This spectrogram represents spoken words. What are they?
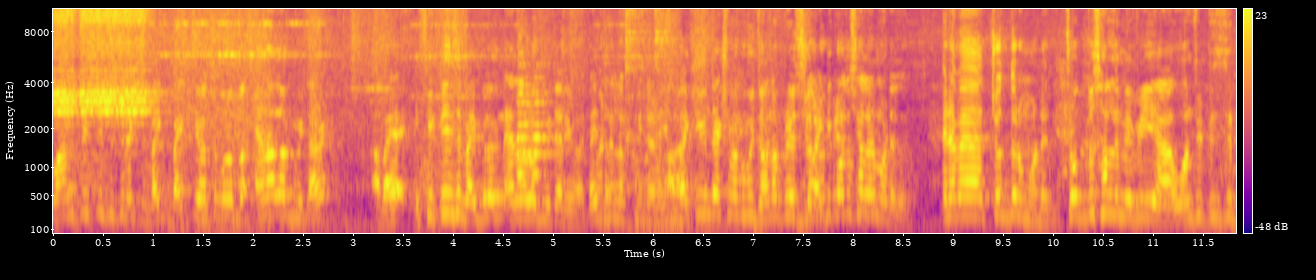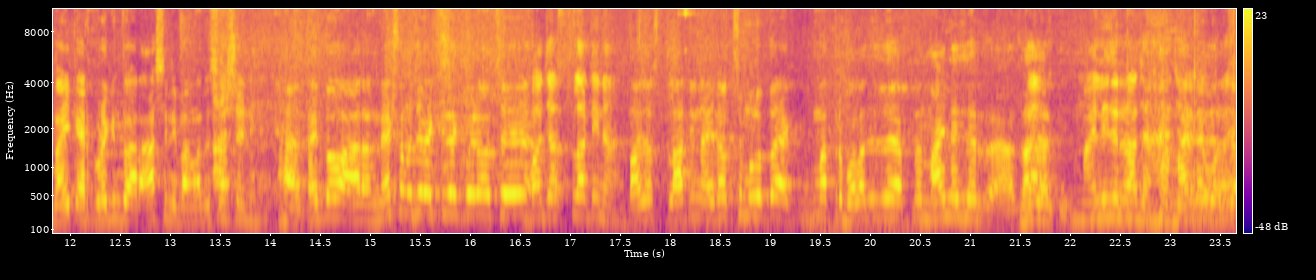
ওয়ান ফিফটি সিসির একটি বাইক। বাইকটি হচ্ছে মূলত অ্যানালগ মিটার আবার ফিফটি সিসি বাইকগুলো কিন্তু অ্যানালগ মিটারই হয় তাই meter হয়। বাইকটি কিন্তু একসময় খুবই জনপ্রিয় ছিল। বাইকটি কত সালের মডেল এটা ভাই চোদ্দোর মডেল চোদ্দ সালে maybe one fifty cc bike এরপরে কিন্তু আর আসেনি বাংলাদেশে। আসেনি। হ্যাঁ তাই তো আর নেক্সট আমরা যে বাইকটি দেখব এটা হচ্ছে বাজাজ প্লাটিনা বাজাজ প্লাটিনা এটা হচ্ছে মূলত একমাত্র বলা যায় যে আপনার মাইলেজের রাজা আর কি। মাইলেজের রাজা হ্যাঁ। রাজা,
